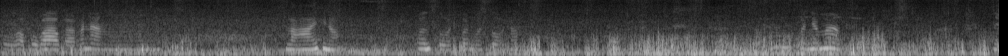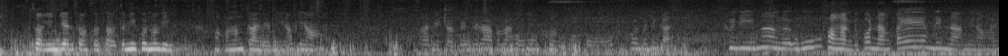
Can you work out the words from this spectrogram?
ปูว่าปูว่าวกับมะนังร้ายพี่น้องคนโสดคนบ่โสดเนาะคนเยอะมากนี่ช่วงเย็นๆช่วงสาวๆจะมีคนมาวิ่งออกกำลังกายแบบนี้เนาะพี่น้องตอนนี้ก็เป็นเวลาประมาณหกโมงครึ่ง หฟังอันกับคนนางเต็มริมน้ำพี่น้องเลย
